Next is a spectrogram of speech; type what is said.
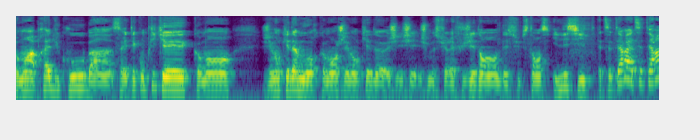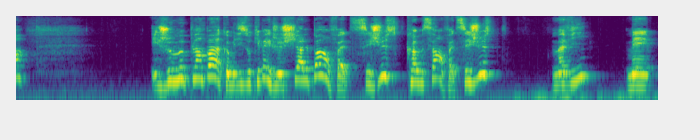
Comment après, du coup, ben, ça a été compliqué. Comment j'ai manqué d'amour. Comment j'ai manqué de. je me suis réfugié dans des substances illicites, etc., etc. Et je me plains pas, comme ils disent au Québec, je chiale pas en fait. C'est juste comme ça en fait. C'est juste ma vie, mais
